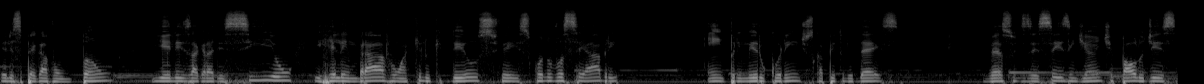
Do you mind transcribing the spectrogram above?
eles pegavam o pão e eles agradeciam e relembravam aquilo que Deus fez. Quando você abre em 1 Coríntios, capítulo 10, verso 16 em diante, Paulo diz:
